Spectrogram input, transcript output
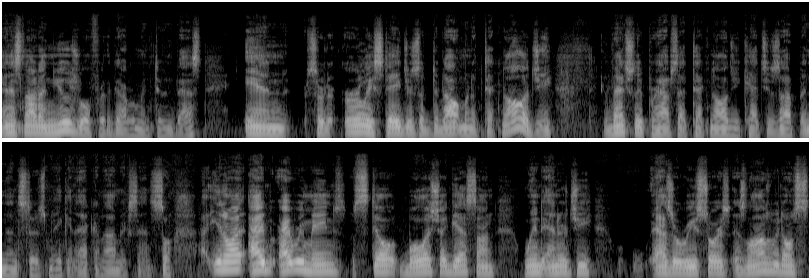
and it's not unusual for the government to invest in sort of early stages of development of technology, eventually perhaps that technology catches up and then starts making economic sense. So, you know, I, I remain still bullish, I guess, on wind energy. as a resource, as long as we don't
